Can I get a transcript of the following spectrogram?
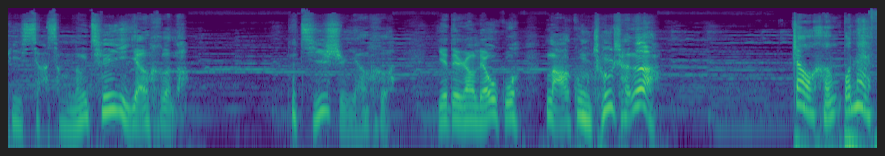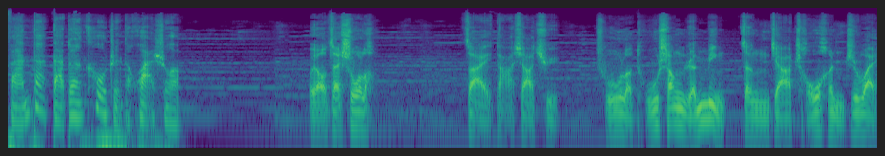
陛下怎么能轻易言和呢？那即使言和，也得让辽国纳贡成臣啊！赵恒不耐烦地打断寇准的话说：“不要再说了，再打下去，除了徒伤人命、增加仇恨之外，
